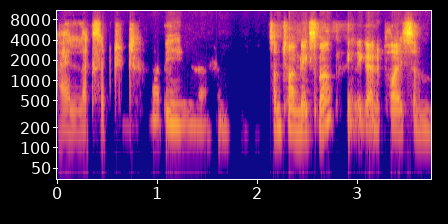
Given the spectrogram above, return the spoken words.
I'll accept it. might be uh, sometime next month. I think they're going to play some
